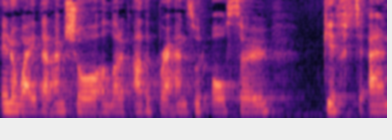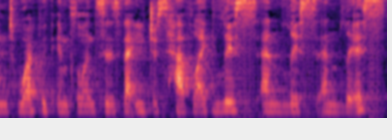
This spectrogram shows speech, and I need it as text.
in a way that I'm sure a lot of other brands would also gift and work with influencers that you just have like lists and lists and lists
